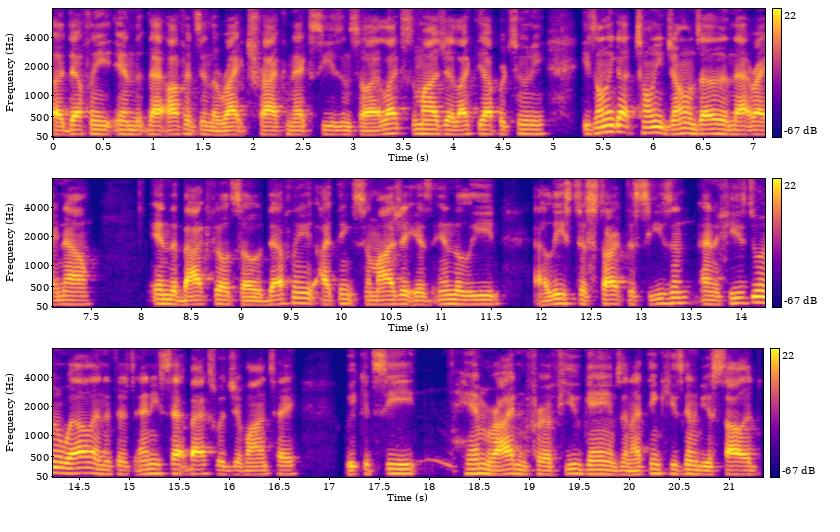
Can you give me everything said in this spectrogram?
uh, definitely in the, that offense in the right track next season. So I like Samaje. I like the opportunity. He's only got Tony Jones, other than that, right now in the backfield. So definitely, I think Samaje is in the lead at least to start the season. And if he's doing well, and if there's any setbacks with Javonte, we could see him riding for a few games, and I think he's going to be a solid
